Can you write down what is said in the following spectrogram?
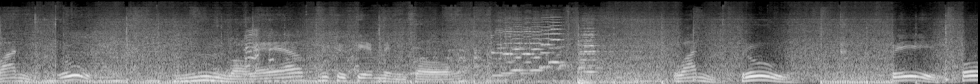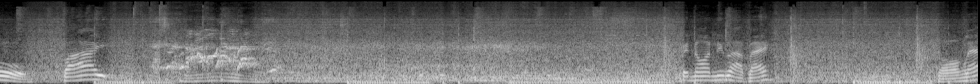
วันรูอืม บอกแล้ว นี่คือเกมหนึ่งสองวันรูฟีโฟ ไฟไปนอนดีกว่าไปสองและ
